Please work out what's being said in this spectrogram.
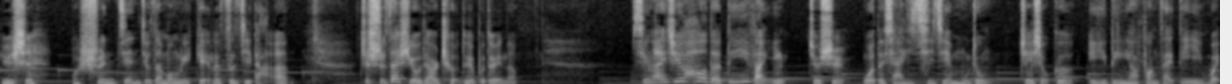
于是我瞬间就在梦里给了自己答案。这实在是有点扯，对不对呢？醒来之后的第一反应就是我的下一期节目中这首歌一定要放在第一位。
